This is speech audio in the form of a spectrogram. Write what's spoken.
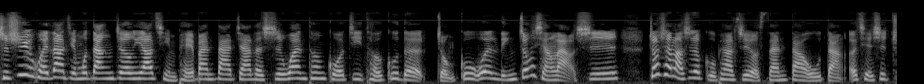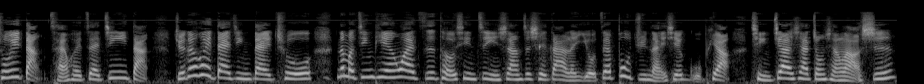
持续回到节目当中，邀请陪伴大家的是万通国际投顾的总顾问林忠祥老师。忠祥老师的股票只有三到五档，而且是出一档才会再进一档，绝对会带进带出。那么今天外资、投信、自营商这些大人有在布局哪一些股票？请教一下忠祥老师。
